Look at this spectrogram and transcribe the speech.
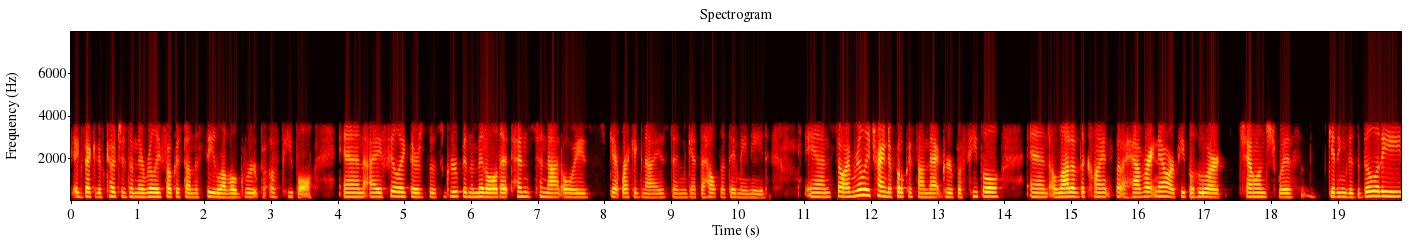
executive coaches and they're really focused on the C level group of people. And I feel like there's this group in the middle that tends to not always get recognized and get the help that they may need. And so I'm really trying to focus on that group of people. And a lot of the clients that I have right now are people who are challenged with getting visibility,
